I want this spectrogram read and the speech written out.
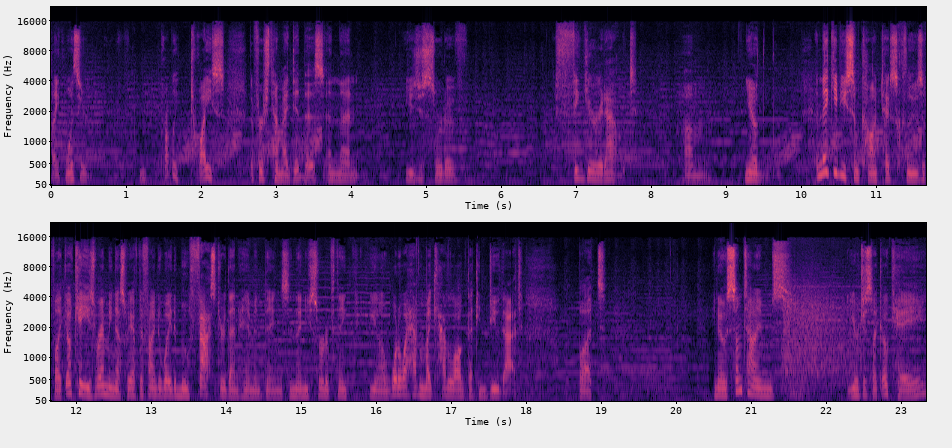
like once or probably twice the first time I did this, and then you just sort of figure it out. Um, you know, and they give you some context clues of like, okay, he's ramming us. We have to find a way to move faster than him and things. And then you sort of think, you know, what do I have in my catalog that can do that? But you know, sometimes you're just like, okay,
